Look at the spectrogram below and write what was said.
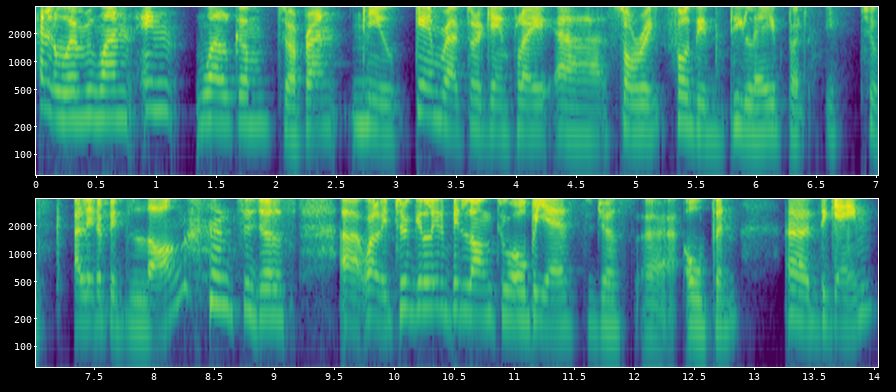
Hello everyone and welcome to a brand new Gamereactor gameplay. Uh, sorry for the delay, but it took a little bit long to just, uh, well, it took a little bit long to OBS to just uh, open uh, the game.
